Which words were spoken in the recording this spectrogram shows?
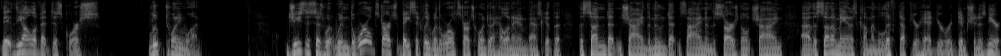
the, the Olivet discourse, Luke 21. Jesus says when, when the world starts, basically, when the world starts going to a hell in a handbasket, the, the sun doesn't shine, the moon doesn't shine, and the stars don't shine. Uh, the Son of Man has come and lift up your head. Your redemption is near.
